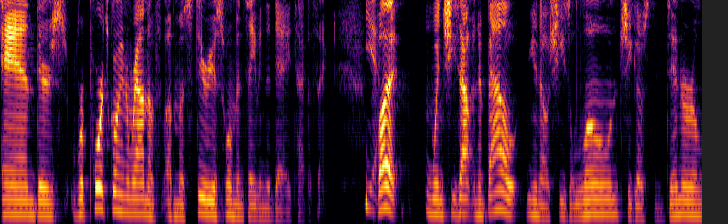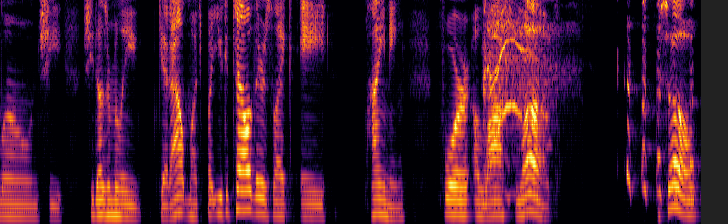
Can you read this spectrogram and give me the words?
And there's reports going around of a mysterious woman saving the day type of thing. yeah. But when she's out and about, you know, she's alone. She goes to dinner alone. She she doesn't really get out much, but you could tell there's like a pining for a lost love. So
